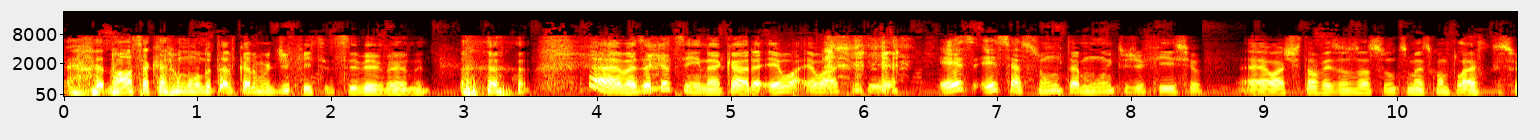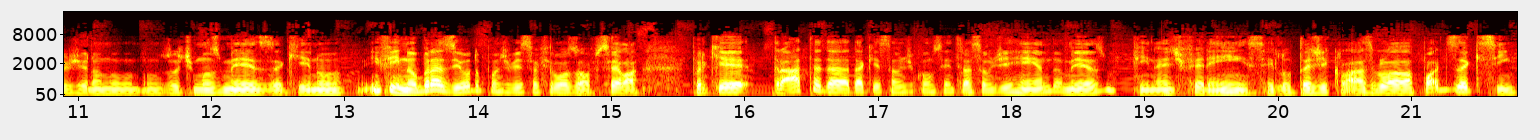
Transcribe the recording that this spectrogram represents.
Nossa, cara, o mundo tá ficando muito difícil de se viver, né? é, mas é que assim, né, cara, eu, eu acho que esse, esse assunto é muito difícil. É, eu acho que talvez um dos assuntos mais complexos que surgiram no- nos últimos meses aqui no. Enfim, no Brasil, do ponto de vista filosófico, sei lá. Porque trata da, da questão de concentração de renda mesmo. Enfim, né? Diferença e lutas de classe, blá blá. Pode dizer que sim.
